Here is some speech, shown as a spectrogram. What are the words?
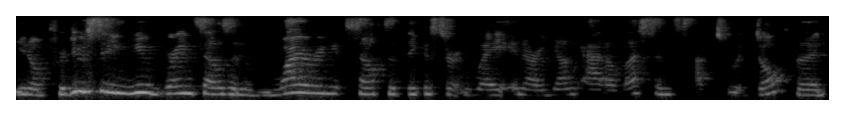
you know, producing new brain cells and wiring itself to think a certain way in our young adolescence up to adulthood,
